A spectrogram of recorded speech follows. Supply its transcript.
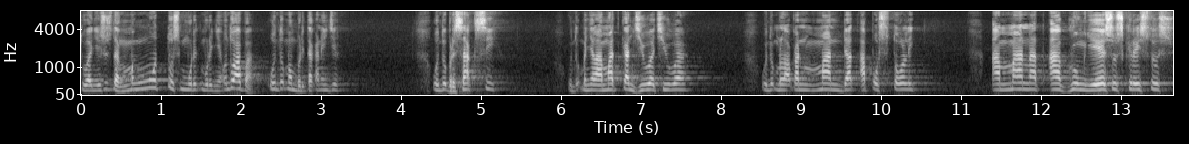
Tuhan Yesus sedang mengutus murid-muridnya. Untuk apa? Untuk memberitakan Injil. Untuk bersaksi. Untuk menyelamatkan jiwa-jiwa. Untuk melakukan mandat apostolik. Amanat agung Yesus Kristus.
